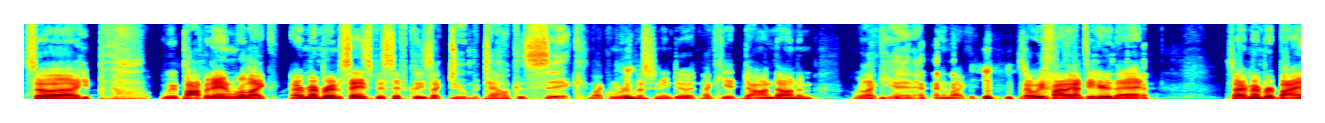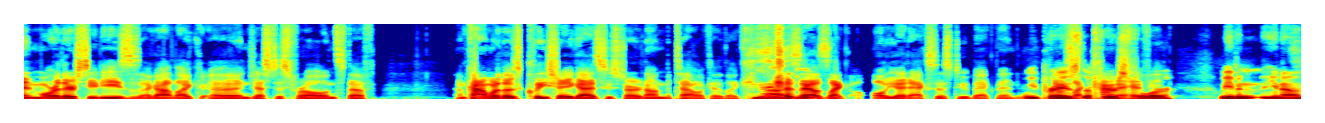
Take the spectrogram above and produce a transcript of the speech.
So uh, he, we pop it in. We're like, I remember him saying specifically, he's like, dude, Metallica's sick. Like when we were listening to it, like he had dawned on him. We're like, yeah, and like, so we finally got to hear that. So I remember buying more of their CDs. I got like uh, And Justice for All and stuff. I'm kind of one of those cliche guys who started on Metallica, like Nah, because that was like all you had access to back then. we praised like, the first heavy. four. We even, you know,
